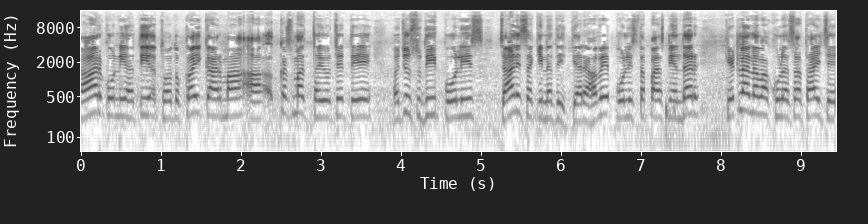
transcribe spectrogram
કાર કોની હતી અથવા તો કઈ કારમાં આ અકસ્માત થયો છે તે હજુ સુધી પોલીસ જાણી શકી નથી. ત્યારે હવે પોલીસ તપાસની અંદર કેટલા નવા ખુલાસા થાય છે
